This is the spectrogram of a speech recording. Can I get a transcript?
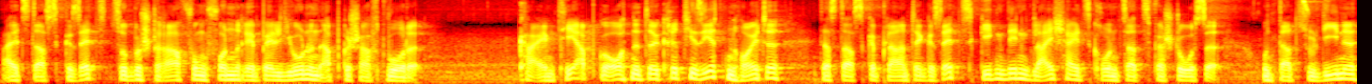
als das Gesetz zur Bestrafung von Rebellionen abgeschafft wurde. KMT-Abgeordnete kritisierten heute, dass das geplante Gesetz gegen den Gleichheitsgrundsatz verstoße und dazu diene,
